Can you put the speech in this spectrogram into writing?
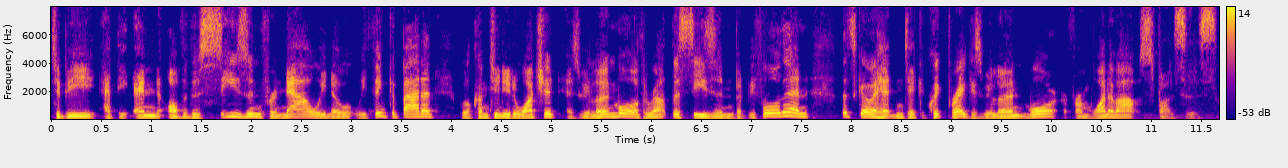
to be at the end of the season. For now, we know what we think about it. We'll continue to watch it as we learn more throughout the season. But before then, let's go ahead and take a quick break as we learn more from one of our sponsors.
